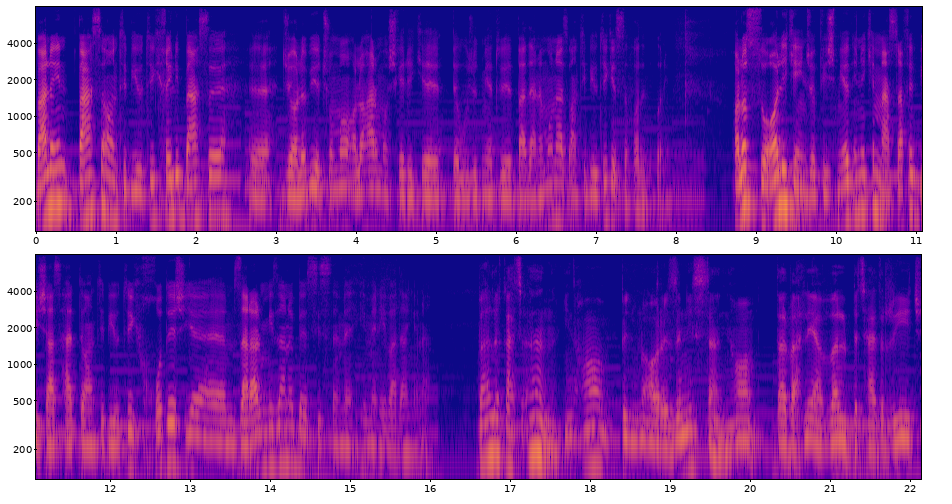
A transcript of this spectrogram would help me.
بله این بحث آنتیبیوتیک خیلی بحث جالبیه چون ما حالا هر مشکلی که به وجود میاد توی بدنمون از آنتیبیوتیک استفاده می‌کنیم. حالا سوالی که اینجا پیش میاد اینه که مصرف بیش از حد آنتیبیوتیک خودش یه ضرر می‌زنه به سیستم ایمنی بدن یا نه؟ بله قطعا. اینها بدون آرزه نیستن. اینها در وهله اول به تدریج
